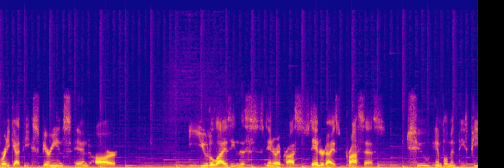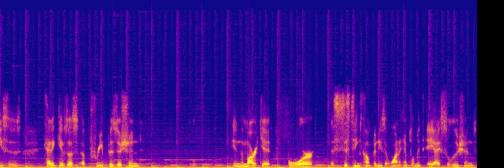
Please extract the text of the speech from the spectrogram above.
already got the experience and are utilizing this standardized process, standardized process to implement these pieces kind of gives us a pre-positioned in the market for assisting companies that want to implement AI solutions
